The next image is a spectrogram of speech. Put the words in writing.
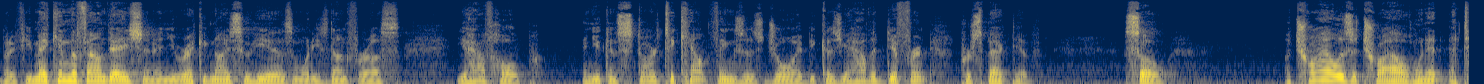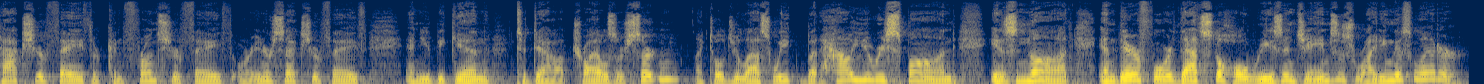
But if you make him the foundation and you recognize who he is and what he's done for us, you have hope. And you can start to count things as joy because you have a different perspective. So, a trial is a trial when it attacks your faith or confronts your faith or intersects your faith and you begin to doubt. Trials are certain, I told you last week, but how you respond is not, and therefore that's the whole reason James is writing this letter.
